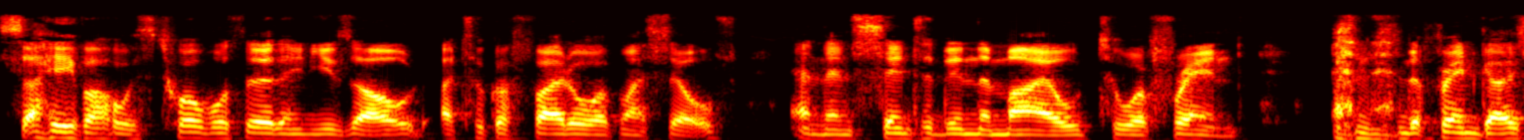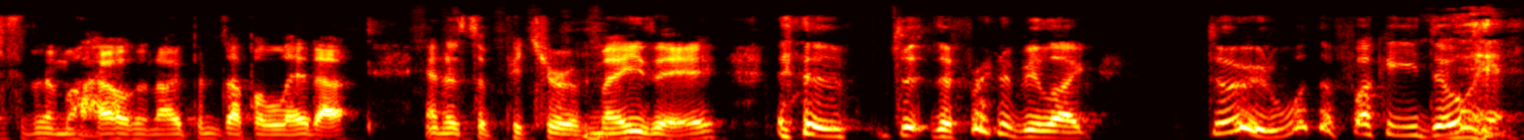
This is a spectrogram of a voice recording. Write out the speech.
say if I was 12 or 13 years old, I took a photo of myself and then sent it in the mail to a friend." and then the friend goes to the mail and opens up a letter and it's a picture of me there, the the friend would be like, dude, what the fuck are you doing? Yeah,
